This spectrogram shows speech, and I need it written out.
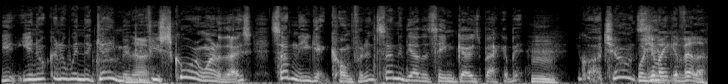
you, you're not going to win the game. But No. if you score on one of those, suddenly you get confidence. Suddenly the other team goes back a bit. Hmm. You've got a chance. What do you make of Villa?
